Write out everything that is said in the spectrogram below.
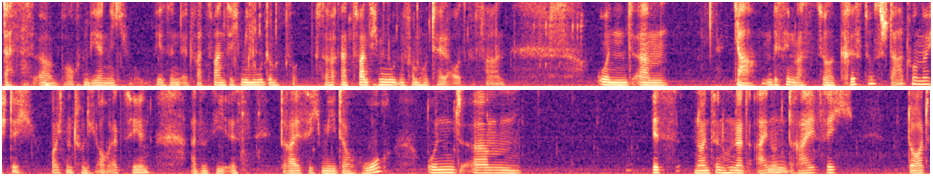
das äh, brauchten wir nicht. Wir sind etwa 20 Minuten, äh, 20 Minuten vom Hotel ausgefahren. Und ähm, ja, ein bisschen was zur Christusstatue möchte ich euch natürlich auch erzählen. Also sie ist 30 Meter hoch und ähm, ist 1931 dort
